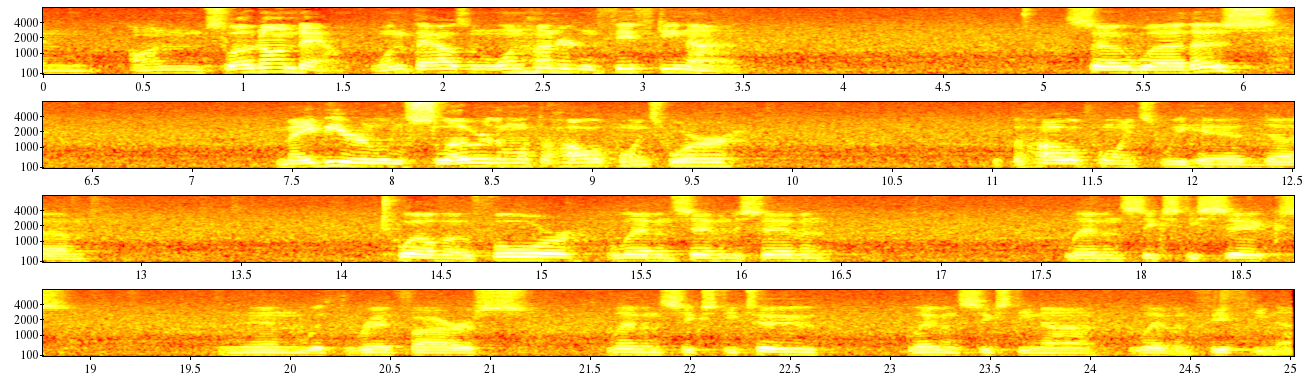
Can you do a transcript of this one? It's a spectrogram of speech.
And on slowed on down, 1,159. So uh, those maybe are a little slower than what the hollow points were. With the hollow points we had um, 1204, 1177, 1166, and then with the red fires 1162, 1169, 1159.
